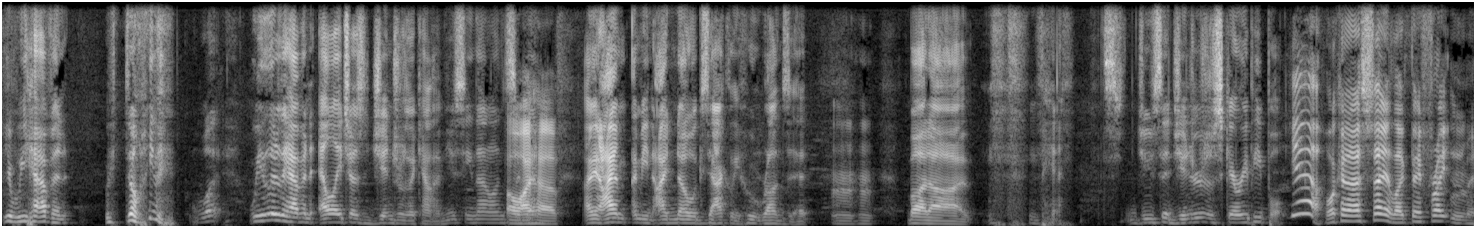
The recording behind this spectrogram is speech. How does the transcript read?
Yeah, we haven't. We don't even. What? We literally have an LHS Gingers account. Have you seen that on Instagram? Oh, I have. I mean, I'm. I mean, I know exactly who runs it. Mm-hmm. But uh, man, you said gingers are scary people. Yeah. What can I say? Like they frighten me.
